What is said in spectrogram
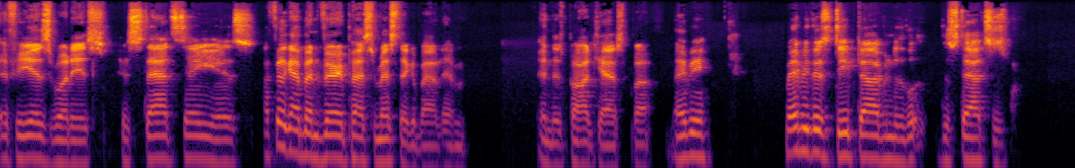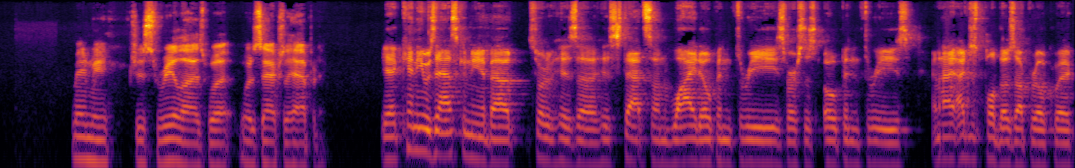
if he is what his his stats say he is, I feel like I've been very pessimistic about him in this podcast. But maybe maybe this deep dive into the, the stats has made me just realize what what's actually happening. Yeah, Kenny was asking me about sort of his uh, his stats on wide open threes versus open threes, and I, I just pulled those up real quick.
